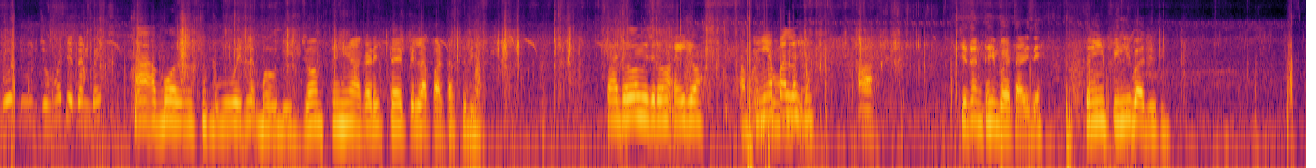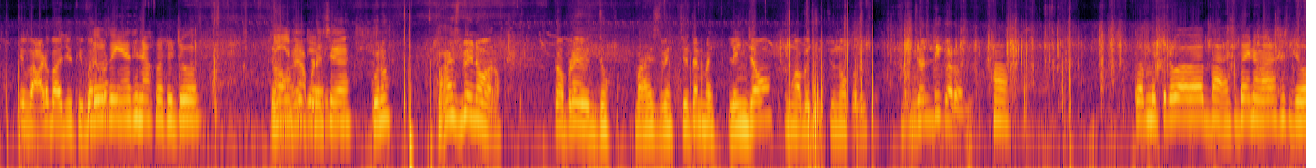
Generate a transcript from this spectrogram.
બહુ દૂર જો હો ચેતનભાઈ હા બોલું છું બહુ એટલે બહુ દૂર જો આમ ત્યાં આગળ જ થાય પેલા પાટા સુધી તો આ જુઓ મિત્રો અહીં જો આપણે અહીંયા પાલો છે હા ચેતન થઈ બતાડી દે. તો અહીં પેલી બાજુથી. એ વાડ બાજુથી જો તો બરાબર અહીંયાથી નાખો છો જો. તો હવે આપણે છે કોનો? મહેશભાઈ નો વારો. તો આપણે જો મહેશભાઈ ચેતનભાઈ લઈને જાઓ. હું આ બધું ચૂનો કરું છું. જલ્દી કરો હા. તો મિત્રો હવે ભાવેશભાઈનો વારો છે જો.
